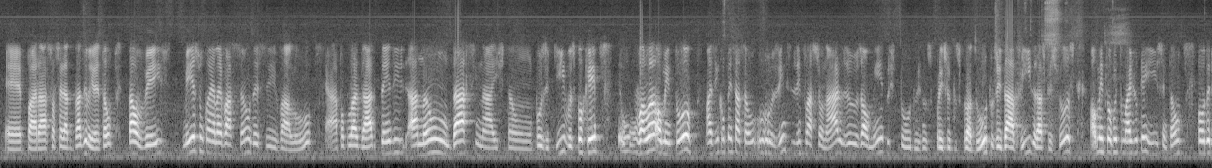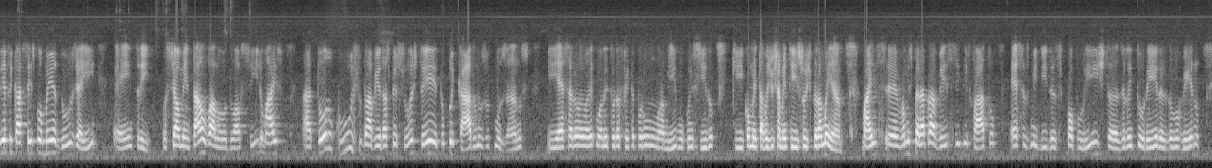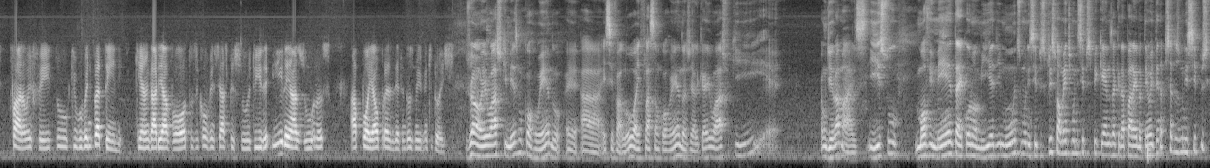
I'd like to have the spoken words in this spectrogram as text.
é, para a sociedade brasileira. Então, talvez, mesmo com a elevação desse valor, a popularidade tende a não dar sinais tão positivos, porque o valor aumentou, mas em compensação, os índices inflacionários os aumentos todos nos preços dos produtos e da vida das pessoas aumentou muito mais do que isso. Então, poderia ficar seis por meia dúzia aí, é, entre você aumentar o valor do auxílio, mas a todo o custo da vida das pessoas ter duplicado nos últimos anos. E essa era uma, leitura feita por um amigo, um conhecido, que comentava justamente isso hoje pela manhã. Mas é, vamos esperar para ver se, de fato, essas medidas populistas, eleitoreiras do governo farão efeito que o governo pretende, que é angariar votos e convencer as pessoas de ir, irem às urnas apoiar o presidente em 2022. João, eu acho que mesmo corroendo é, a, esse valor, a inflação corroendo, Angélica, eu acho que é, é um dinheiro a mais. E isso movimenta a economia de muitos municípios, principalmente municípios pequenos aqui da Paraíba. Tem 80% dos municípios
